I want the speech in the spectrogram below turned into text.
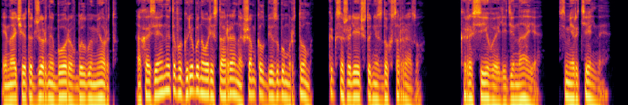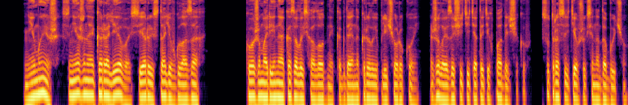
Иначе этот жирный Боров был бы мертв, а хозяин этого грёбаного ресторана шамкал беззубым ртом, как сожалеет, что не сдох сразу. Красивая, ледяная, смертельная. Не мышь, снежная королева, серой стали в глазах. Кожа Марины оказалась холодной, когда я накрыл ее плечо рукой, желая защитить от этих падальщиков, с утра слетевшихся на добычу.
